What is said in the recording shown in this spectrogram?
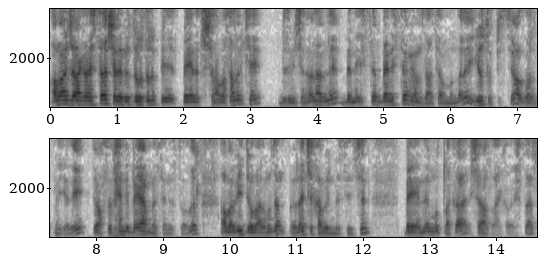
Ama önce arkadaşlar şöyle bir durdurup bir beğeni tuşuna basalım ki bizim için önemli. Beni iste ben istemiyorum zaten bunları. YouTube istiyor algoritma gereği. Yoksa beni beğenmeseniz de olur. Ama videolarımızın öne çıkabilmesi için beğeni mutlaka şart arkadaşlar.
